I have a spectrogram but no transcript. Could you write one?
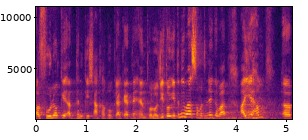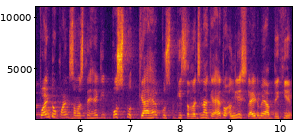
और फूलों के अध्ययन की शाखा को क्या कहते हैं? एंथोलॉजी तो इतनी बात समझने के बाद आइए हम पॉइंट टू पॉइंट समझते हैं कि पुष्प क्या है, पुष्प की संरचना क्या है। तो अगली स्लाइड में आप देखिए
